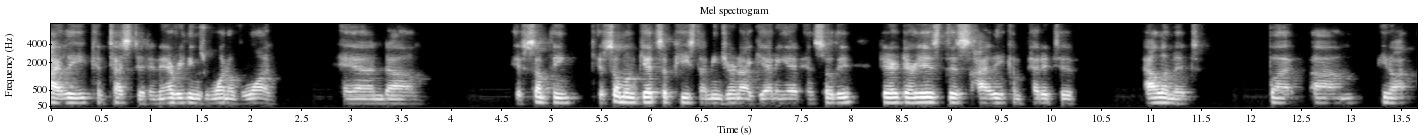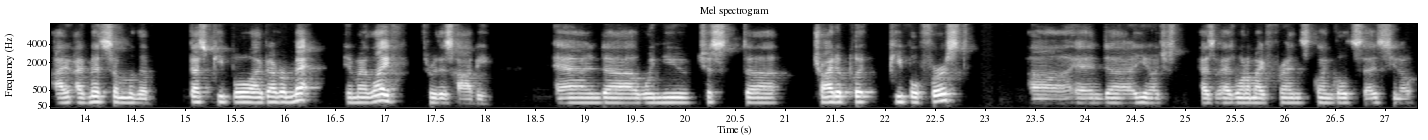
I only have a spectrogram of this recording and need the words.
highly contested and everything's one of one. And um, if something, if someone gets a piece, that means you're not getting it. And so the, there, there is this highly competitive element. But, um, you know, I, I've met some of the best people I've ever met in my life through this hobby. And uh, when you just uh, try to put people first, uh, and uh, you know, just as, as one of my friends, Glen Gold says, you know,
